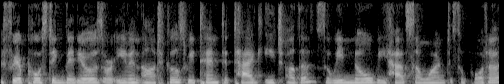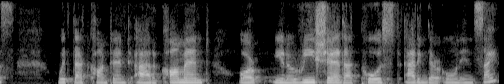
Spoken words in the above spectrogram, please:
If we're posting videos or even articles, we tend to tag each other. So we know we have someone to support us with that content, add a comment or, you know, reshare that post, adding their own insight.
